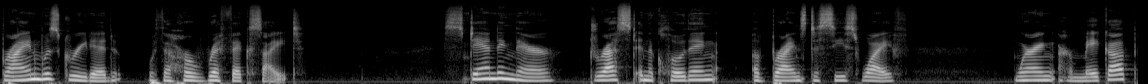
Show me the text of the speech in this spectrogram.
Brian was greeted with a horrific sight. Standing there, dressed in the clothing of Brian's deceased wife, wearing her makeup,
